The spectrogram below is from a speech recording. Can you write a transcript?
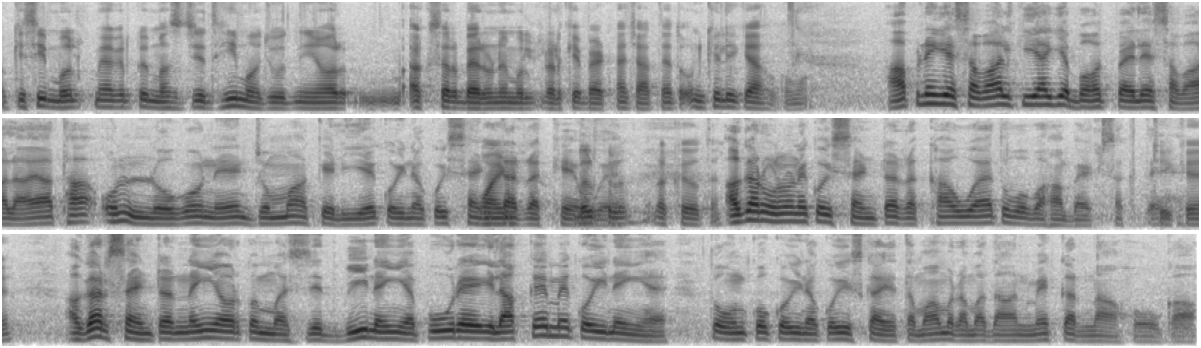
और किसी मुल्क में अगर कोई मस्जिद ही मौजूद नहीं है और अक्सर बैरून मुल्क लड़के बैठना चाहते हैं तो उनके लिए क्या हुक्म हो? आपने ये सवाल किया ये बहुत पहले सवाल आया था। उन लोगों ने जुम्मा के लिए कोई ना कोई सेंटर रखे हुए रखे होते हैं। अगर उन्होंने कोई सेंटर रखा हुआ है तो वो वहाँ बैठ सकते हैं। ठीक है। अगर सेंटर नहीं है और कोई मस्जिद भी नहीं है पूरे इलाके में कोई नहीं है तो उनको कोई ना कोई इसका अहतमाम रमदान में करना होगा।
